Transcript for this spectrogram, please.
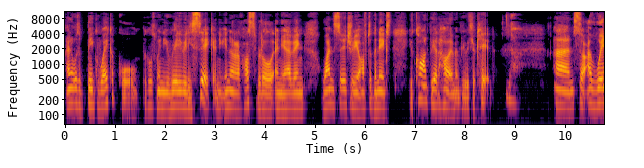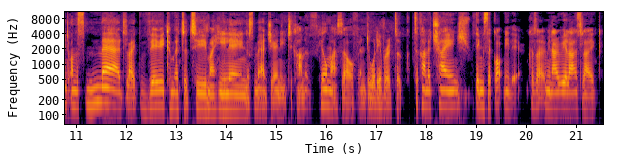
And it was a big wake up call because when you're really, really sick and you're in and out of hospital and you're having one surgery after the next, you can't be at home and be with your kid. No. And so I went on this mad, like very committed to my healing, this mad journey to kind of heal myself and do whatever it took to kind of change things that got me there. Cause I, I mean, I realized like,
